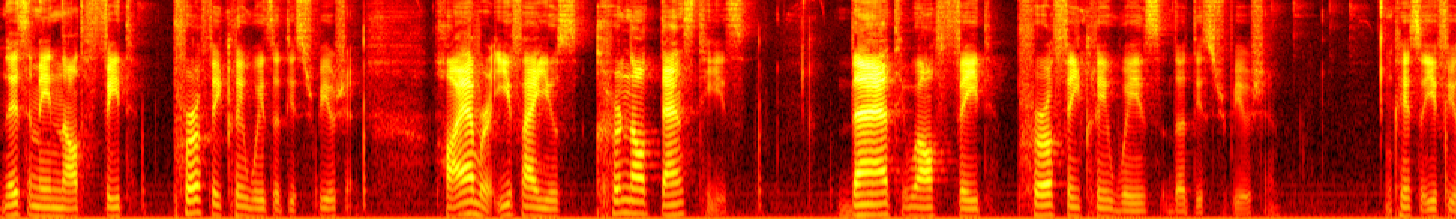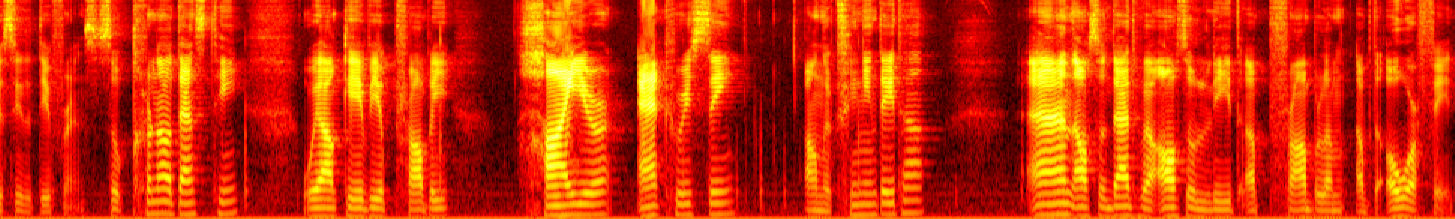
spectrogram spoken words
this may not fit perfectly with the distribution. However, if I use kernel densities, that will fit perfectly with the distribution. Okay, so if you see the difference. So kernel density will give you probably higher accuracy on the training data and also that will also lead a problem of the overfit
